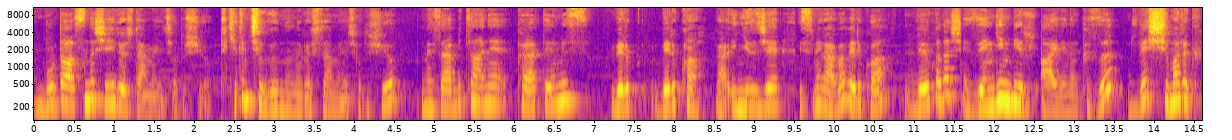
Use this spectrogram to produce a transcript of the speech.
Burada aslında şeyi göstermeye çalışıyor. Tüketim çılgınlığını göstermeye çalışıyor. Mesela bir tane karakterimiz Veruk, Veruka, İngilizce ismi galiba Veruka. Veruka da zengin bir ailenin kızı ve şımarık.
